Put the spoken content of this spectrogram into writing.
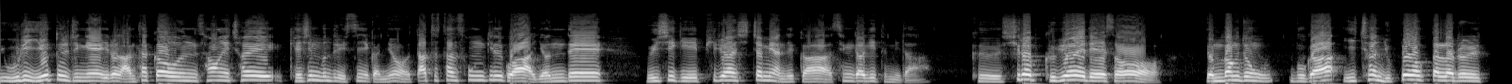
우리 이웃들 중에 이런 안타까운 상황에 처해 계신 분들이 있으니까요. 따뜻한 손길과 연대 의식이 필요한 시점이 아닐까 생각이 듭니다. 그 실업급여에 대해서 연방정부가 2,600억 달러를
